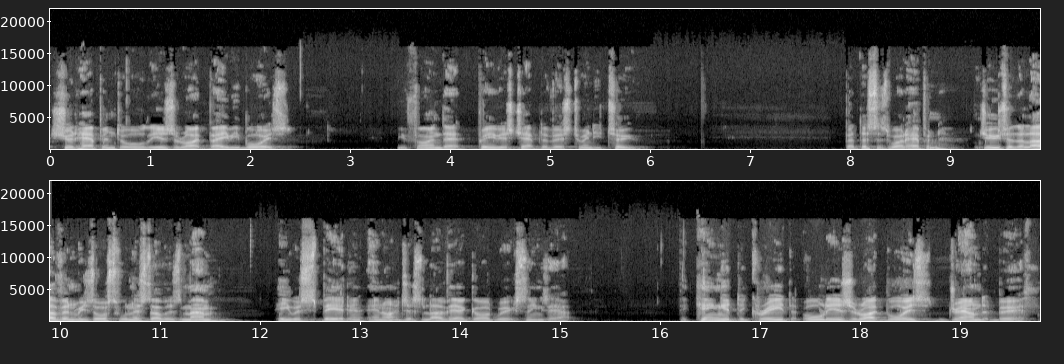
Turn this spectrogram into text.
should happen to all the Israelite baby boys. You find that previous chapter, verse 22. But this is what happened. Due to the love and resourcefulness of his mum, he was spared. And I just love how God works things out. The king had decreed that all the Israelite boys drowned at birth.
